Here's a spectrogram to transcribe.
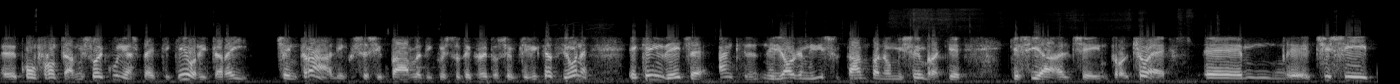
eh, confrontarmi su alcuni aspetti che io riterrei centrali se si parla di questo decreto semplificazione e che invece anche negli organi di stampa non mi sembra che, che sia al centro, cioè ehm, ci si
